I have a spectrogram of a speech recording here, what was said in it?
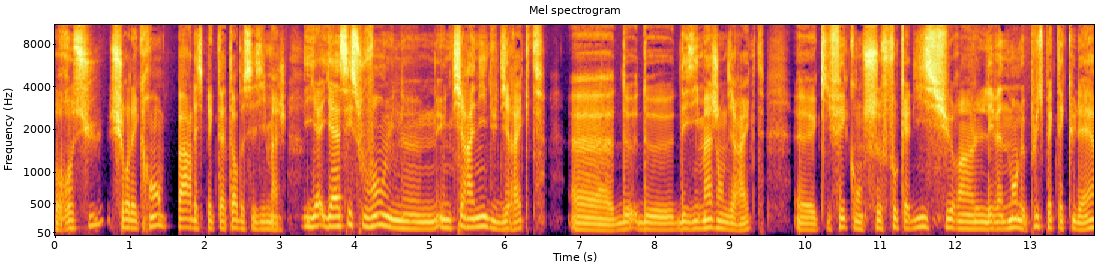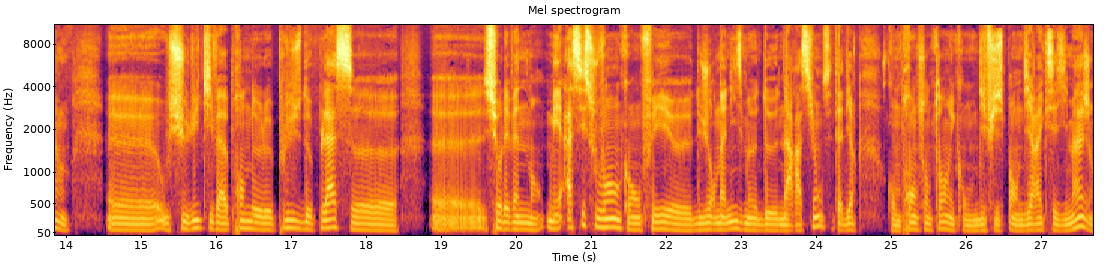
reçue sur l'écran par les spectateurs de ces images. Il y a, assez souvent une tyrannie du direct. Euh, de, de, des images en direct euh, qui fait qu'on se focalise sur l'événement le plus spectaculaire euh, ou celui qui va prendre le plus de place sur l'événement. Mais assez souvent, quand on fait du journalisme de narration, c'est-à-dire qu'on prend son temps et qu'on ne diffuse pas en direct ces images,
